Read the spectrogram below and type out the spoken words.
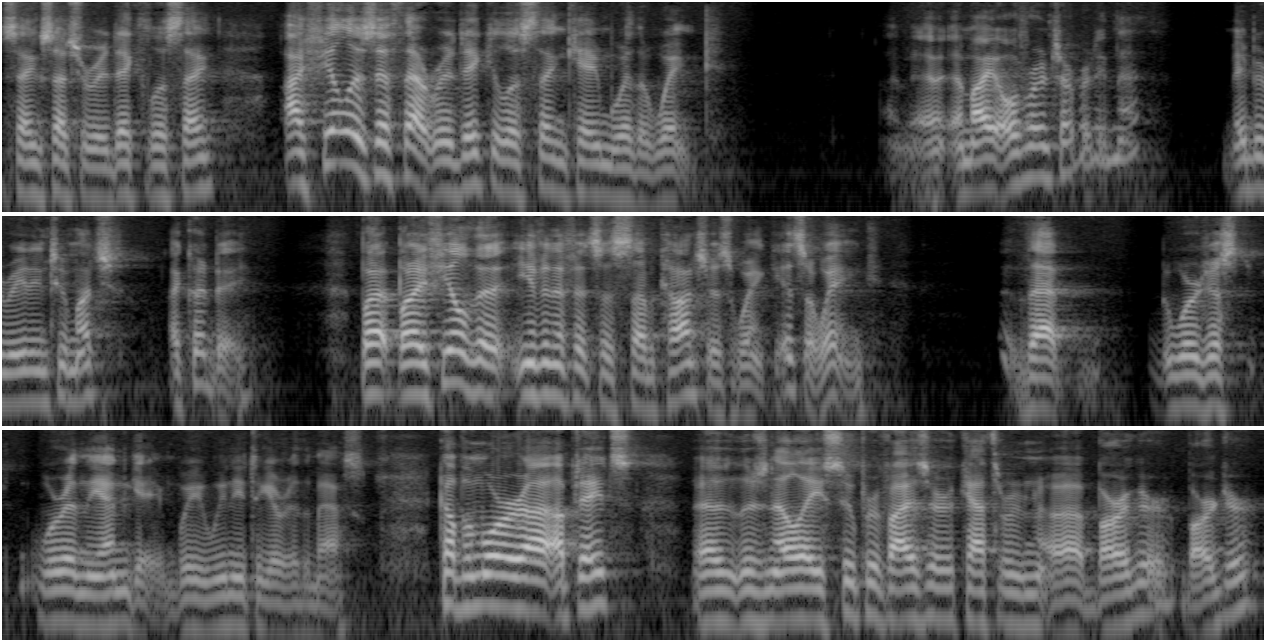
saying such a ridiculous thing, I feel as if that ridiculous thing came with a wink. Am I overinterpreting that? Maybe reading too much? I could be. But, but I feel that even if it's a subconscious wink, it's a wink, that we're just, we're in the end game. We, we need to get rid of the mask. A couple more uh, updates. Uh, there's an LA supervisor, Kathryn uh, Barger, Barger.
